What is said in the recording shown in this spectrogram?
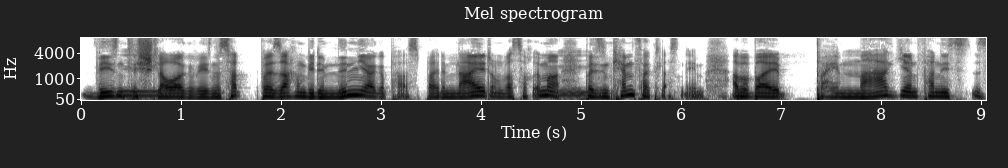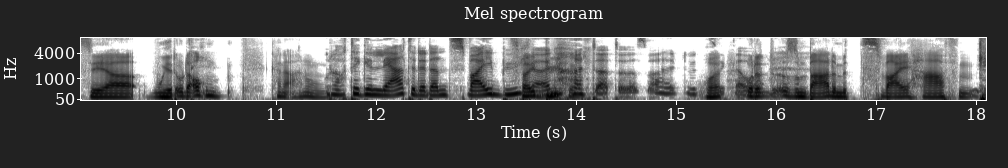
wesentlich Mhm. schlauer gewesen. Es hat bei Sachen wie dem Ninja gepasst, bei dem Knight und was auch immer, Mhm. bei diesen Kämpferklassen eben. Aber bei, bei Magiern fand ich es sehr weird. Oder auch, ein- keine Ahnung. Oder auch der Gelehrte, der dann zwei Bücher, Zwei in der Bücher. Hand hatte, das war halt witzig. Oder so ein Bade mit zwei Hafen.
